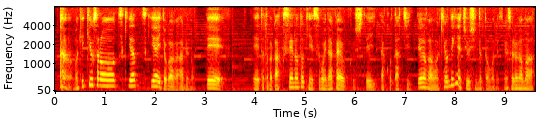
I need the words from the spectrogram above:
まあ、結局その、付き合、付き合いとかがあるのって、えー、例えば学生の時にすごい仲良くしていた子たちっていうのが、まあ、基本的には中心だと思うんですね。それがまあ、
